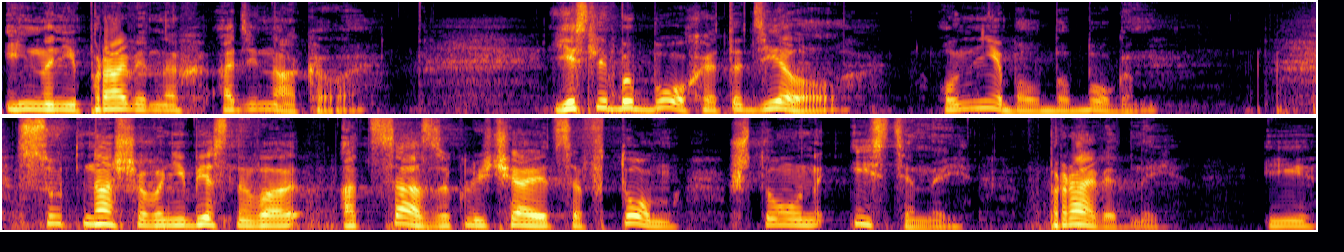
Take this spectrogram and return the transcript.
и на неправедных одинаково. Если бы Бог это делал, Он не был бы Богом. Суть нашего Небесного Отца заключается в том, что Он истинный, праведный и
